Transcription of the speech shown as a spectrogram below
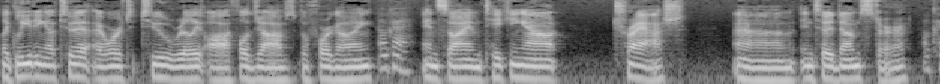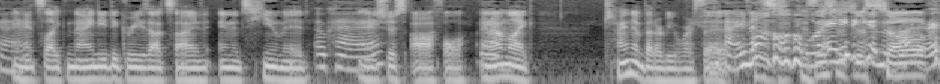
Like leading up to it, I worked two really awful jobs before going, Okay. and so I'm taking out trash um, into a dumpster, Okay. and it's like 90 degrees outside, and it's humid, Okay. and it's just awful. And I'm like, China better be worth it. I know. 'cause Or this is anything can so.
